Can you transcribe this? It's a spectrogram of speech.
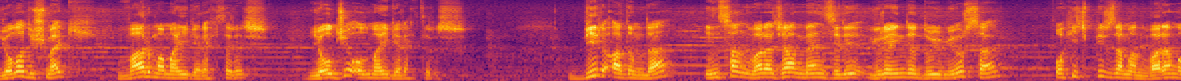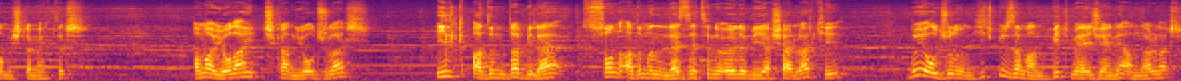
Yola düşmek varmamayı gerektirir. Yolcu olmayı gerektirir. Bir adımda insan varacağı menzili yüreğinde duymuyorsa o hiçbir zaman varamamış demektir. Ama yola çıkan yolcular ilk adımda bile son adımın lezzetini öyle bir yaşarlar ki bu yolculuğun hiçbir zaman bitmeyeceğini anlarlar.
